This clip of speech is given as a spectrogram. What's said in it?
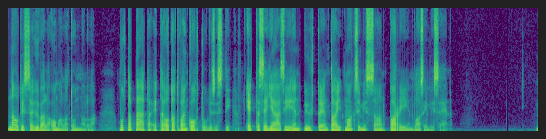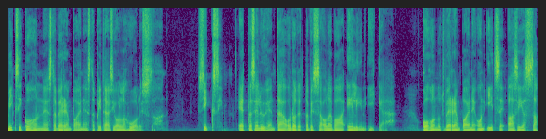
nauti se hyvällä omalla tunnolla. Mutta päätä, että otat vain kohtuullisesti, että se jää siihen yhteen tai maksimissaan pariin lasilliseen. Miksi kohonneesta verenpaineesta pitäisi olla huolissaan? Siksi, että se lyhentää odotettavissa olevaa elinikää. Kohonnut verenpaine on itse asiassa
